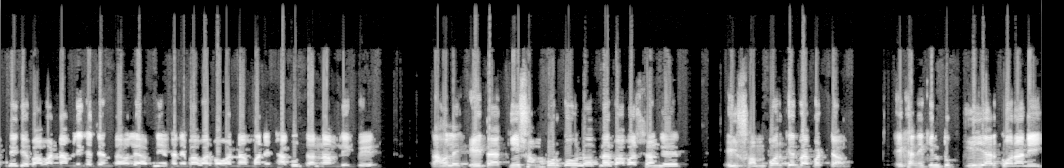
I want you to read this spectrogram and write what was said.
আপনি যে বাবার নাম লিখেছেন, তাহলে আপনি এখানে বাবার বাবার নাম মানে ঠাকুরদার নাম লিখবেন। তাহলে এটা কি সম্পর্ক হলো আপনার বাবার সঙ্গে? এই সম্পর্কের ব্যাপারটা এখানে কিন্তু ক্লিয়ার করা নেই।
